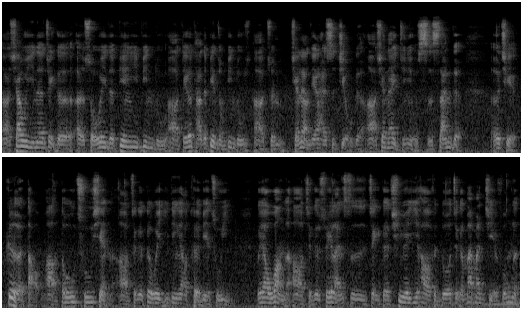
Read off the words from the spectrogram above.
啊，夏威夷呢，这个呃所谓的变异病毒啊，德尔塔的变种病毒啊，准前两天还是九个啊，现在已经有十三个，而且各岛啊都出现了啊，这个各位一定要特别注意，不要忘了啊，这个虽然是这个七月一号很多这个慢慢解封了，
